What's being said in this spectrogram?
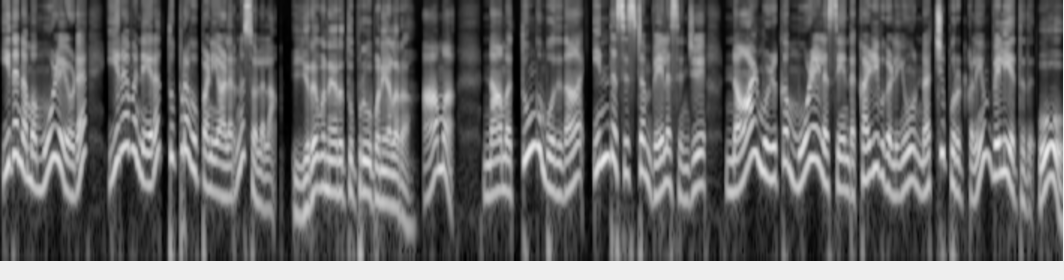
இத நம்ம மூளையோட இரவு நேர துப்புரவு பணியாளர்னு சொல்லலாம். இரவு நேர துப்புரவு பணியாளரா? ஆமா. நாம தூங்கும்போது தான் இந்த சிஸ்டம் வேலை செஞ்சு நாள் முழுக்க மூளையில சேர்ந்த கழிவுகளையும் நச்சுப் பொருட்களையும் வெளியேத்துது. ஓ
